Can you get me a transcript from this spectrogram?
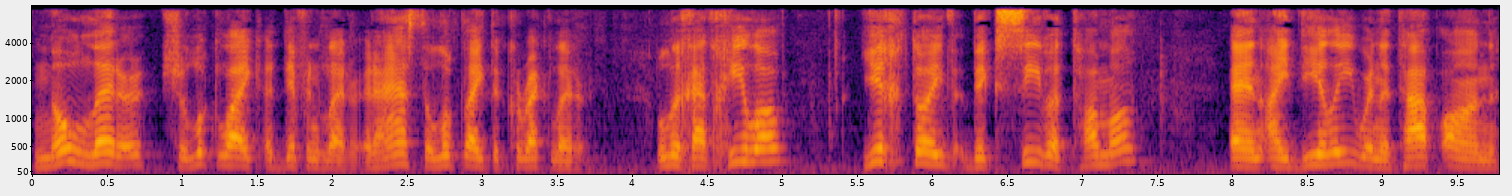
No letter should look like a different letter. It has to look like the correct letter. And ideally, we're in the top on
